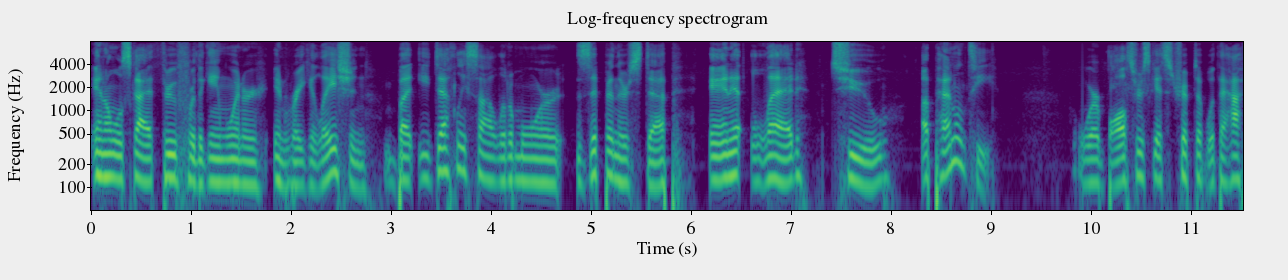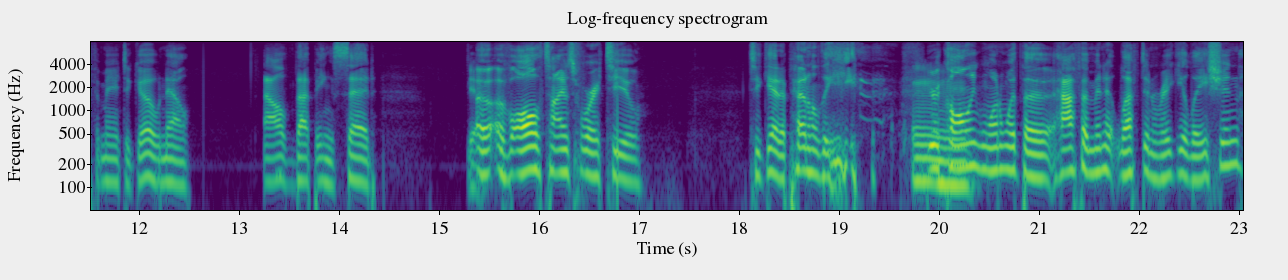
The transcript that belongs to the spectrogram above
and almost got it through for the game winner in regulation. But you definitely saw a little more zip in their step, and it led to a penalty where Balcers gets tripped up with a half a minute to go. Now, Al, that being said, yeah. uh, of all times for it to to get a penalty, mm. you're calling one with a half a minute left in regulation.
